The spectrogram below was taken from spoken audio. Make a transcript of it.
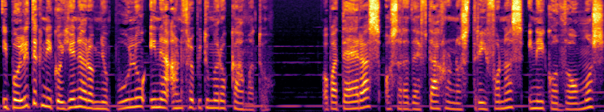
Η πολύτεκνη οικογένεια Ρωμιοπούλου είναι άνθρωποι του μεροκάματου. Ο πατέρας, ο 47χρονο Τρίφωνας, είναι οικοδόμος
